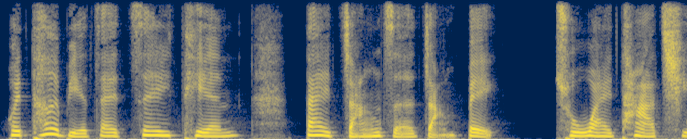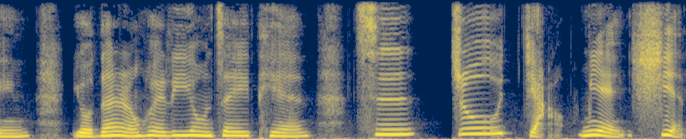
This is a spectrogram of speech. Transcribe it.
会特别在这一天带长者长辈出外踏青，有的人会利用这一天吃猪脚面线。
